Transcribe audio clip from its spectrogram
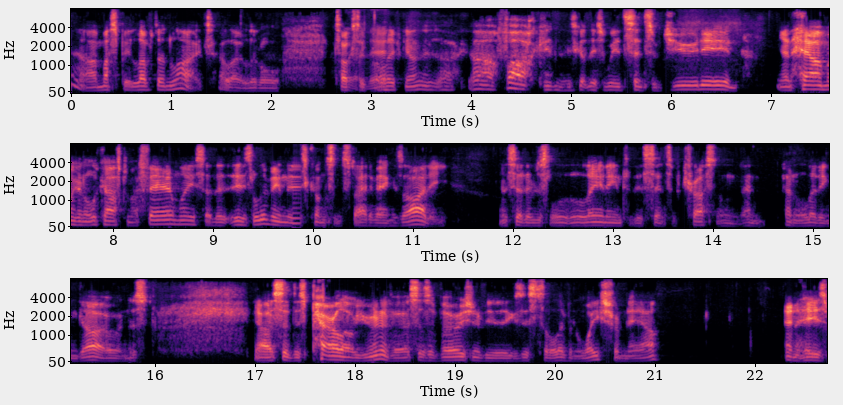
oh, I must be loved and liked. Hello, little toxic Hello belief going. He's like, oh fuck, and he's got this weird sense of duty and and how am I going to look after my family? So that he's living in this constant state of anxiety instead of just leaning into this sense of trust and, and, and letting go and just you know, I said this parallel universe is a version of you that exists 11 weeks from now. And he's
